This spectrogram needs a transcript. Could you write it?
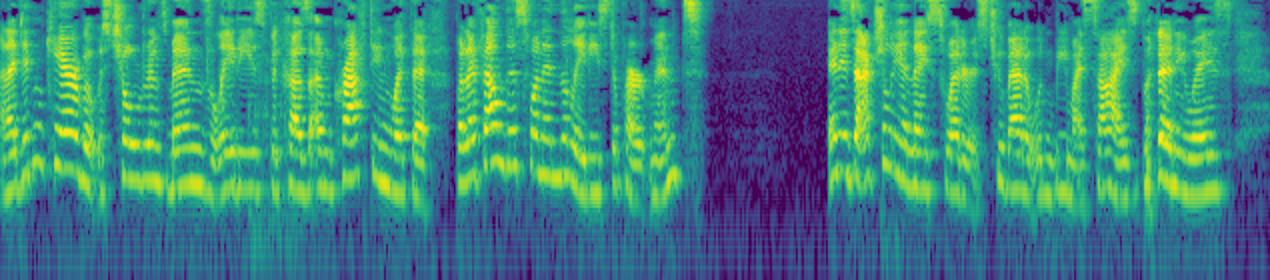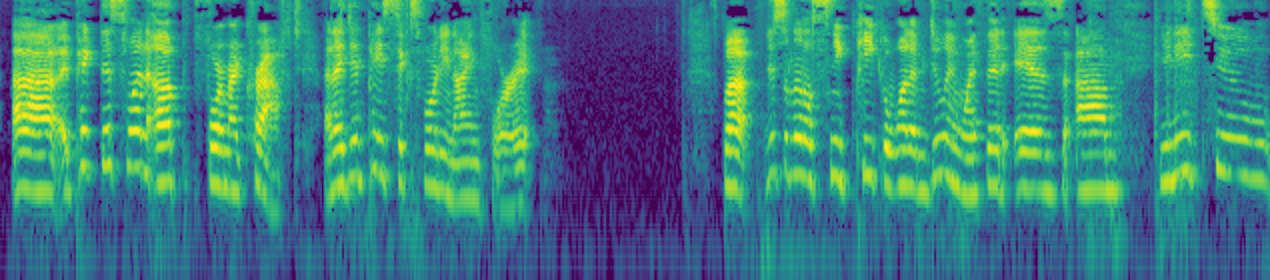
And I didn't care if it was children's, men's, ladies, because I'm crafting with it. But I found this one in the ladies department. And it's actually a nice sweater. It's too bad it wouldn't be my size. But anyways, Uh, I picked this one up for my craft and I did pay $6.49 for it. But just a little sneak peek of what I'm doing with it is um, you need to,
